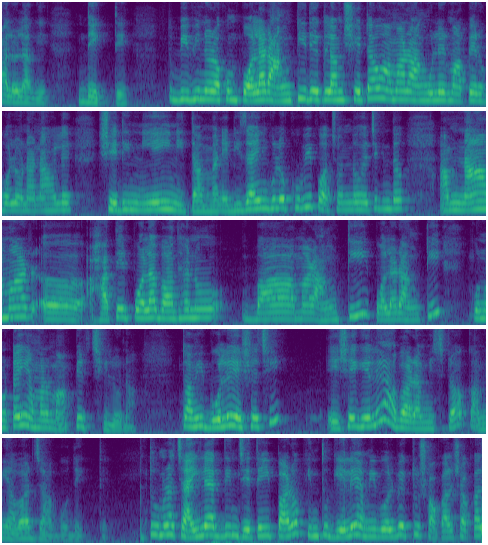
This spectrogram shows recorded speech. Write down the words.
ভালো লাগে দেখতে। তো বিভিন্ন রকম পলার আংটি দেখলাম, সেটাও আমার আঙুলের মাপের হলো না না হলে সেদিন নিয়েই নিতাম। মানে ডিজাইনগুলো খুবই পছন্দ হয়েছে, কিন্তু না আমার হাতের পলা বাঁধানো বা আমার আংটি, পলার আংটি কোনোটাই আমার মাপের ছিল না। তো আমি বলে এসেছি এসে গেলে আবার আমি স্টক আমি আবার যাব দেখতে। তোমরা চাইলে একদিন যেতেই পারো কিন্তু গেলে আমি বলব একটু সকাল সকাল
